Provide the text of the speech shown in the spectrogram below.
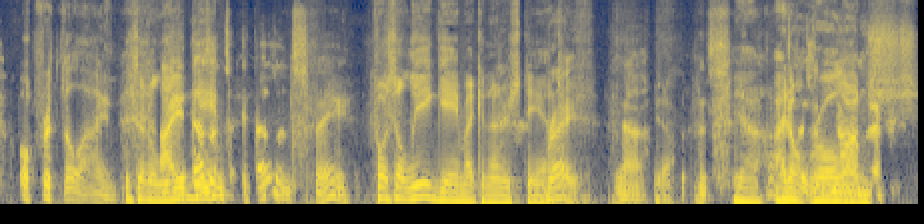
Over the line. Is it a league it doesn't. It doesn't say. If it was a league game, I can understand. Right. Yeah. Yeah. It's- Yeah, I don't roll on that. Sh-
